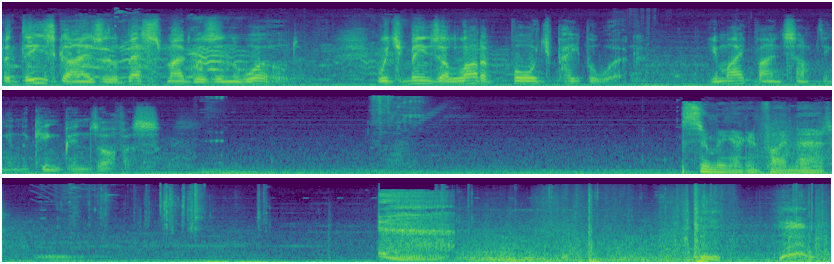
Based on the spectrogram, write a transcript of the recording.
But these guys are the best smugglers in the world, which means a lot of forged paperwork. You might find something in the Kingpin's office. Assuming I can find that.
